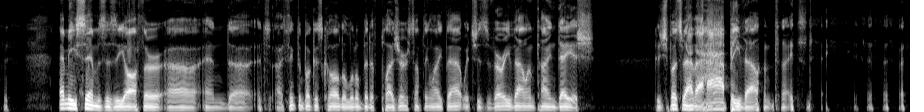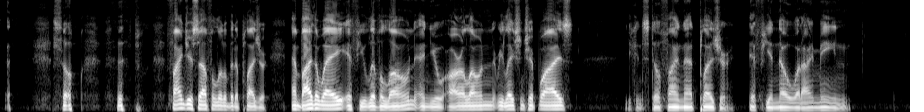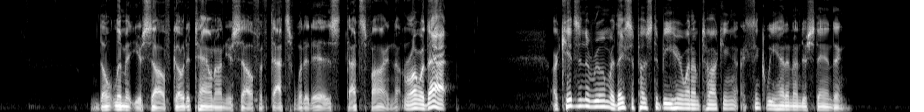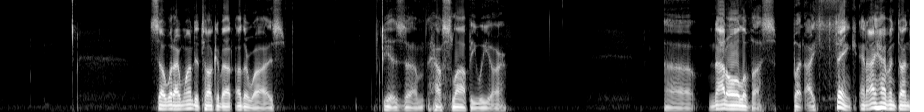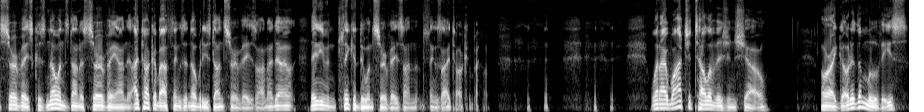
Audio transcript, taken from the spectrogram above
M.E. Sims is the author, uh, and uh, I think the book is called A Little Bit of Pleasure, something like that, which is very Valentine Day ish. Because you're supposed to have a happy Valentine's Day. so find yourself a little bit of pleasure. And by the way, if you live alone and you are alone relationship wise, you can still find that pleasure if you know what I mean. Don't limit yourself. Go to town on yourself if that's what it is. That's fine. Nothing wrong with that. Are kids in the room? Are they supposed to be here when I'm talking? I think we had an understanding. So, what I wanted to talk about otherwise is um, how sloppy we are. Uh, not all of us, but I think, and I haven't done surveys because no one's done a survey on it. I talk about things that nobody's done surveys on. I don't. They didn't even think of doing surveys on the things I talk about. when I watch a television show, or I go to the movies,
